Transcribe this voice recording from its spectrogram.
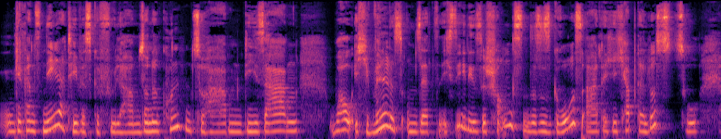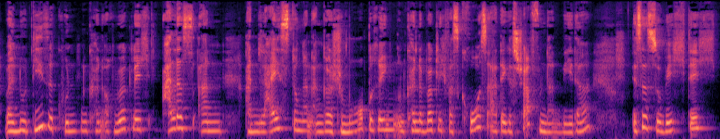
ein ganz negatives Gefühl haben, sondern Kunden zu haben, die sagen, wow, ich will das umsetzen, ich sehe diese Chancen, das ist großartig, ich habe da Lust zu, weil nur diese Kunden können auch wirklich alles an, an Leistung, an Engagement bringen und können wirklich was Großartiges schaffen dann wieder, ist es so wichtig,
